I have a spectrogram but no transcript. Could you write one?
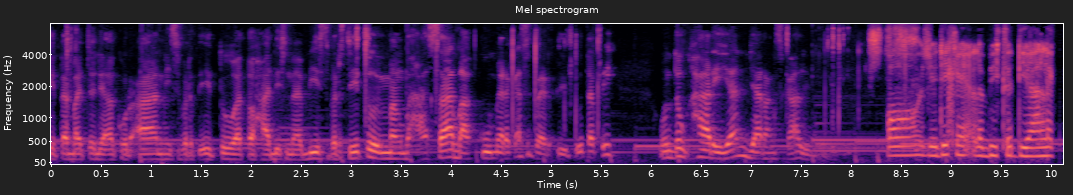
kita baca di Al-Qur'an seperti itu atau hadis Nabi seperti itu. Memang bahasa baku mereka seperti itu tapi untuk harian jarang sekali Oh, jadi kayak lebih ke dialek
